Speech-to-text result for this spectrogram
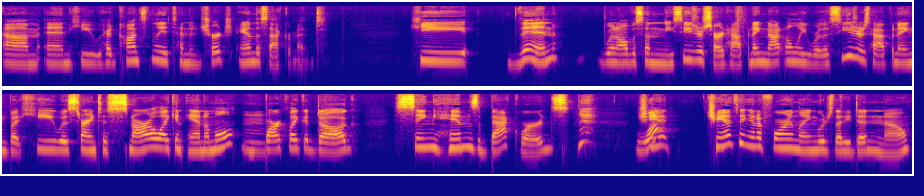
um, and he had constantly attended church and the sacrament. He then, when all of a sudden these seizures started happening, not only were the seizures happening, but he was starting to snarl like an animal, bark like a dog, sing hymns backwards, chant, chanting in a foreign language that he didn't know,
